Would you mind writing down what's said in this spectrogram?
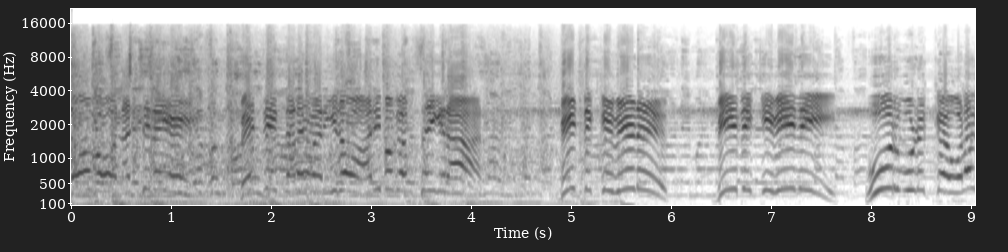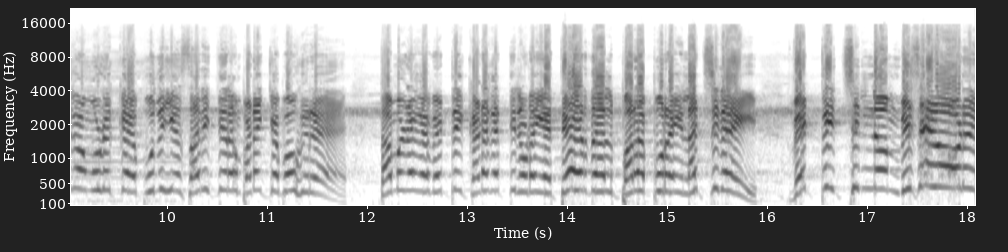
லோகோ லட்சினையை வெற்றி தலைவர் இதோ அறிமுகம் செய்கிறார். வீட்டுக்கு வீடு வீதிக்கு வீதி ஊர் முழுக்க உலகம் முழுக்க புதிய சரித்திரம் படைக்க போகிற தமிழக வெற்றி கழகத்தினுடைய தேர்தல் பரப்புரை லட்சினை வெற்றி சின்னம் விசையோடு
